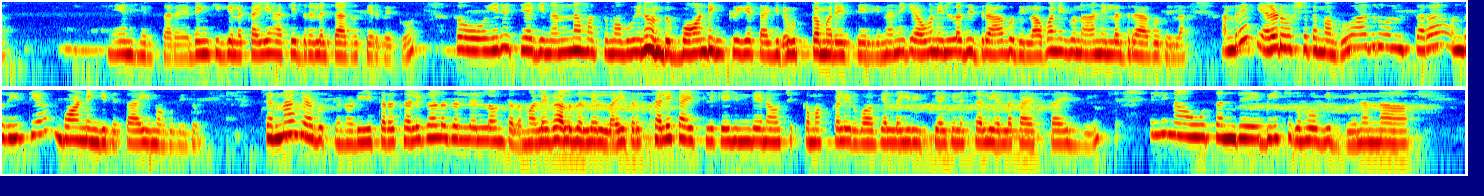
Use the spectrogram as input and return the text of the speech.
ಏನು ಹೇಳ್ತಾರೆ, ಬೆಂಕಿಗೆಲ್ಲ ಕೈ ಹಾಕಿದ್ರೆಲ್ಲ ಜಾಗೃತಿ ಇರಬೇಕು. ಸೊ ಈ ರೀತಿಯಾಗಿ ನನ್ನ ಮತ್ತು ಮಗುವಿನ ಒಂದು ಬಾಂಡಿಂಗ್ ಕ್ರಿಯೇಟ್ ಆಗಿದೆ ಉತ್ತಮ ರೀತಿಯಲ್ಲಿ. ನನಗೆ ಅವನಿಲ್ಲದಿದ್ದರೆ ಆಗೋದಿಲ್ಲ, ಅವನಿಗೂ ನಾನಿಲ್ಲದ್ರೆ ಆಗೋದಿಲ್ಲ. ಅಂದರೆ ಎರಡು ವರ್ಷದ ಮಗು, ಆದರೂ ಒಂಥರ ಒಂದು ರೀತಿಯ ಬಾಂಡಿಂಗ್ ಇದೆ ತಾಯಿ ಮಗುವಿದು. ಚೆನ್ನಾಗಿ ಆಗುತ್ತೆ ನೋಡಿ, ಈ ಥರ ಚಳಿಗಾಲದಲ್ಲೆಲ್ಲ ಉಂಟಲ್ಲ, ಮಳೆಗಾಲದಲ್ಲೆಲ್ಲ ಈ ಥರ ಚಳಿ ಕಾಯಿಸಲಿಕ್ಕೆ ಹಿಂದೆ ನಾವು ಚಿಕ್ಕ ಮಕ್ಕಳಿರುವಾಗೆಲ್ಲ ಈ ರೀತಿಯಾಗೆಲ್ಲ ಚಳಿ ಎಲ್ಲ ಕಾಯಿಸ್ತಾ ಇದ್ವಿ. ಇಲ್ಲಿ ನಾವು ಸಂಜೆ ಬೀಚ್ಗೆ ಹೋಗಿದ್ವಿ. ನನ್ನ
